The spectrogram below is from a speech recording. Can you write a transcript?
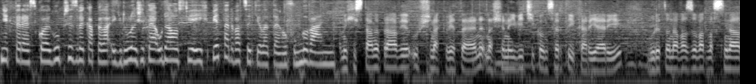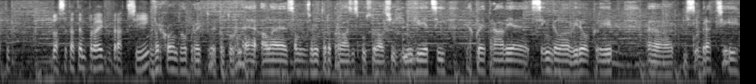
Některé z kolegů přizve kapela i k důležité události jejich 25-letého fungování. A my chystáme právě už na květen naše největší koncerty kariéry. Bude to navazovat vlastně na tu vlastně ten projekt Bratří. Vrcholem toho projektu je to turné, ale samozřejmě to doprovází spoustu dalších jiných věcí, jako je právě single, videoklip eh, k písni Bratři.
